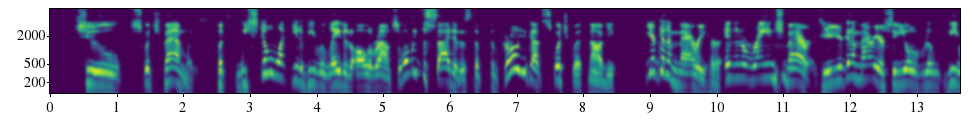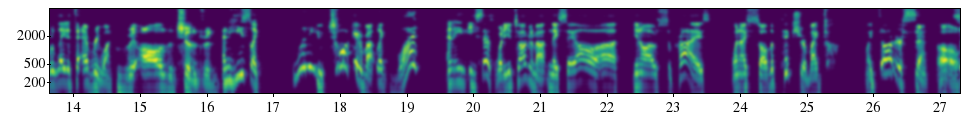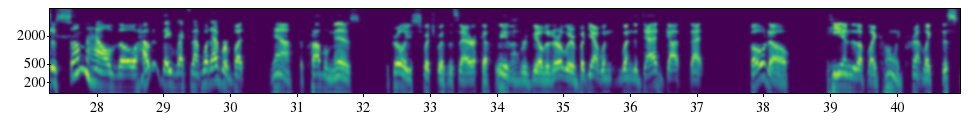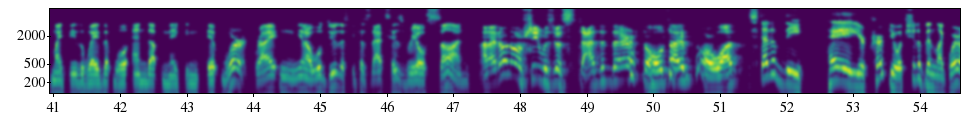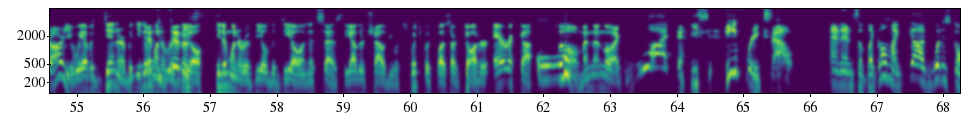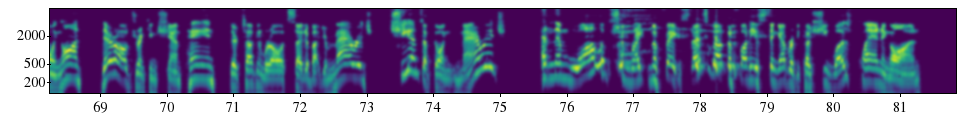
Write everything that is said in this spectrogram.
to switch families, but we still want you to be related all around. So what we decided is the, the girl you got switched with, Nagi, you're going to marry her in an arranged marriage. You- You're going to marry her so you'll re- be related to everyone. All the children. And he's like, What are you talking about? Like, what? And he, he says, What are you talking about? And they say, Oh, uh, you know, I was surprised when I saw the picture my, da- my daughter sent. Oh. So somehow, though, how did they that? Whatever. But yeah, the problem is the girl you switched with is Erica. We even revealed it earlier. But yeah, when when the dad got that photo, he ended up like, holy crap! Like this might be the way that we'll end up making it work, right? And you know, we'll do this because that's his real son. And I don't know if she was just standing there the whole time or what. Instead of the hey, your curfew, it should have been like, where are you? We have a dinner, but you didn't want to reveal. You didn't want to reveal the deal, and it says the other child you were switched with was our daughter Erica. Boom, and then they're like, what? And he he freaks out and ends up like, oh my god, what is going on? They're all drinking champagne. They're talking. We're all excited about your marriage. She ends up going marriage. And then wallops him right in the face. That's about the funniest thing ever because she was planning on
